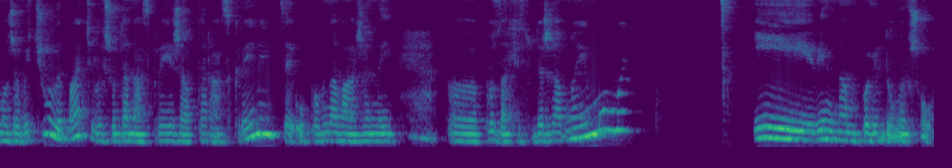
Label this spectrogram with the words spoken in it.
може, ви чули, бачили, що до нас приїжджав Тарас Кремінь, це уповноважений е, по захисту державної мови. І він нам повідомив, що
